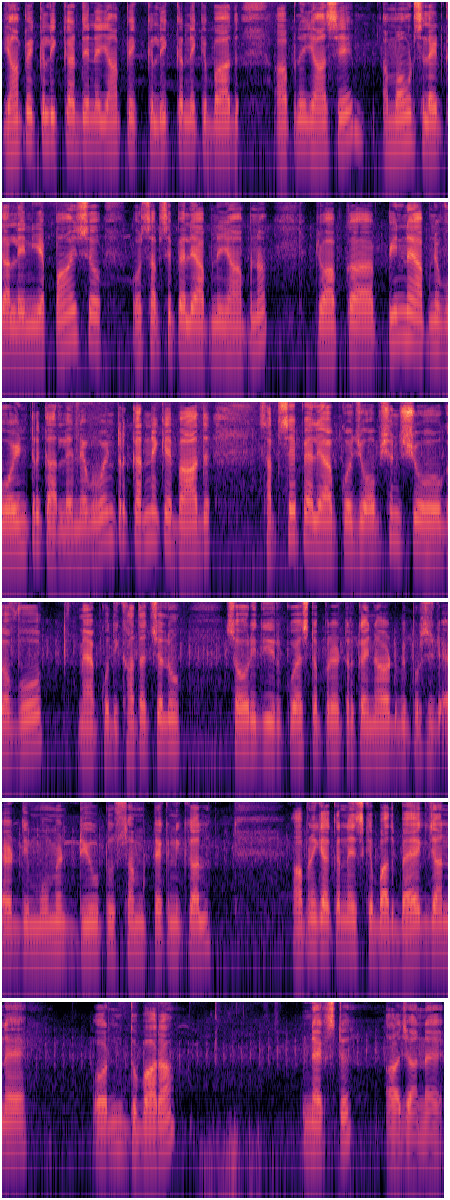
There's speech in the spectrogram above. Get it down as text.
यहाँ पे क्लिक कर देना है। यहाँ पे क्लिक करने के बाद आपने यहाँ से अमाउंट सेलेक्ट कर लेनी है, पाँच सौ। और सबसे पहले आपने यहाँ अपना जो आपका पिन है, आपने वो इंटर कर लेना है। वो इंटर करने के बाद सबसे पहले आपको जो ऑप्शन शो होगा, वो मैं आपको दिखाता चलूँ। Sorry the request operator can not be proceed at the moment due to some technical आपने क्या करना है, इसके बाद बैग जाना है और दोबारा नेक्स्ट आ जाना है।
